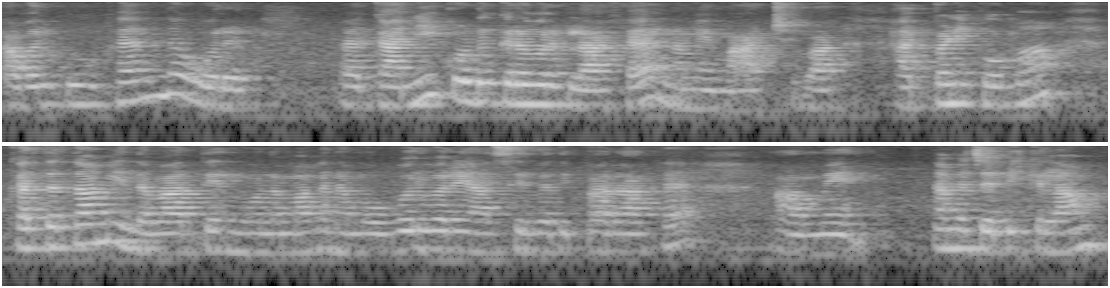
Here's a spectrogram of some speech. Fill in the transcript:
அவருக்கு உகந்த ஒரு கனி கொடுக்கிறவர்களாக நம்மை மாற்றுவார். அர்ப்பணிப்போமா? கர்த்தத்தாமே இந்த வார்த்தையின் மூலமாக நம்ம ஒவ்வொருவரையும் ஆசீர்வதிப்பாராக. ஆமேன். நம்ம ஜெபிக்கலாம்.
